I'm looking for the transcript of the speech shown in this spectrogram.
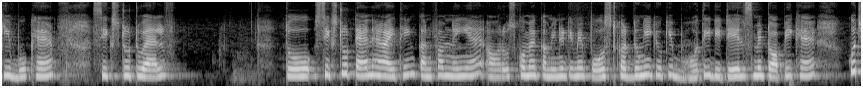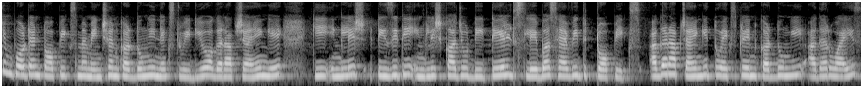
की बुक है सिक्स टू ट्वेल्व तो सिक्स टू टेन है आई थिंक कंफर्म नहीं है और उसको मैं कम्युनिटी में पोस्ट कर दूँगी क्योंकि बहुत ही डिटेल्स में टॉपिक हैं। कुछ इंपॉर्टेंट टॉपिक्स मैं मेंशन कर दूँगी नेक्स्ट वीडियो अगर आप चाहेंगे कि इंग्लिश टीजीटी इंग्लिश का जो डिटेल्ड सिलेबस है विद टॉपिक्स अगर आप चाहेंगे तो एक्सप्लेन कर दूँगी अदरवाइज़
